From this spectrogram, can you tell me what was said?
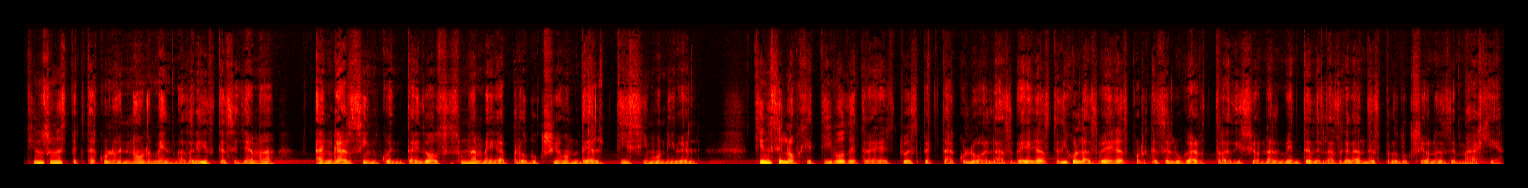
Tienes un espectáculo enorme en Madrid que se llama Hangar 52. Es una megaproducción de altísimo nivel. ¿Tienes el objetivo de traer tu espectáculo a Las Vegas? Te digo Las Vegas porque es el lugar tradicionalmente de las grandes producciones de magia,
